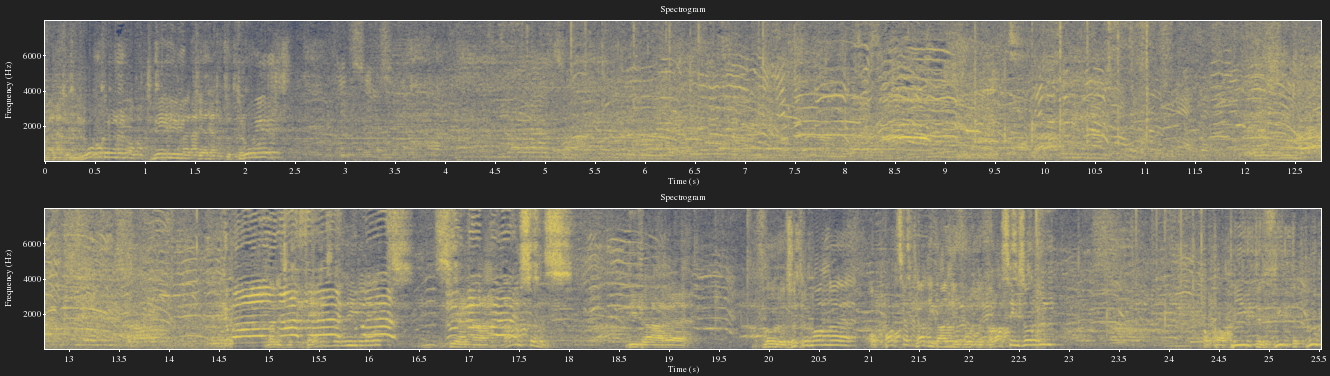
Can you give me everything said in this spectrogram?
Met Lokeren op 2 met Jente de Trooier. Dat is het die leidt. Sienna Naasens. Die daar uh, Floris Zutterman uh, op pad zet. Ja, die gaan hier voor de verrassing zorgen. Op papier de vierde ploeg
